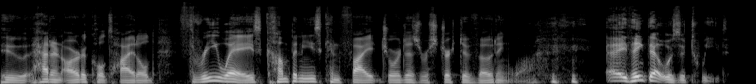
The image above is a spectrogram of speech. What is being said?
who had an article titled Three Ways Companies Can Fight Georgia's Restrictive Voting Law. I think that was a tweet.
